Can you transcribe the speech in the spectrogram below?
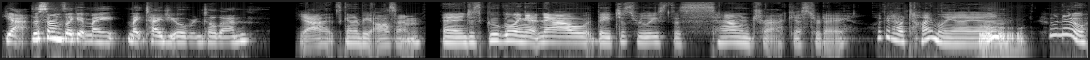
yeah, this sounds like it might might tide you over until then. Yeah, it's going to be awesome. And just googling it now, they just released the soundtrack yesterday. Look at how timely I am. Ooh. Who knew?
